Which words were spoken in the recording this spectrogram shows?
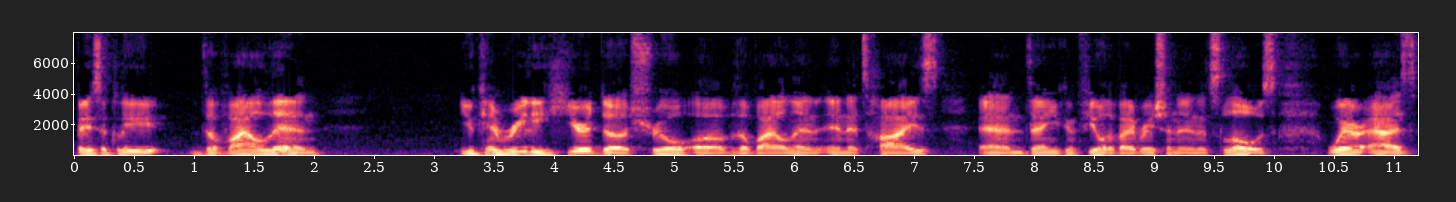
basically the violin you can really hear the shrill of the violin in its highs and then you can feel the vibration in its lows. Whereas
